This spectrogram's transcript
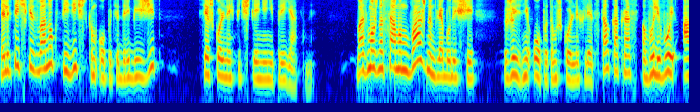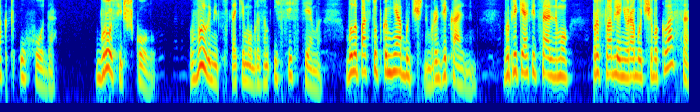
электрический звонок в физическом опыте дребезжит. Все школьные впечатления неприятны. Возможно, самым важным для будущей жизни опытом школьных лет стал как раз волевой акт ухода. Бросить школу, выломиться таким образом из системы, было поступком необычным, радикальным. Вопреки официальному прославлению рабочего класса,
